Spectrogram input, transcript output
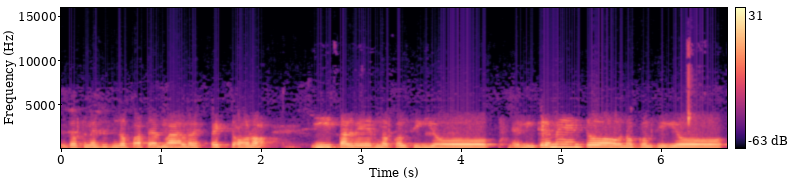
12 meses y no puede hacer nada al respecto, ¿no? Y tal vez no consiguió el incremento o no consiguió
